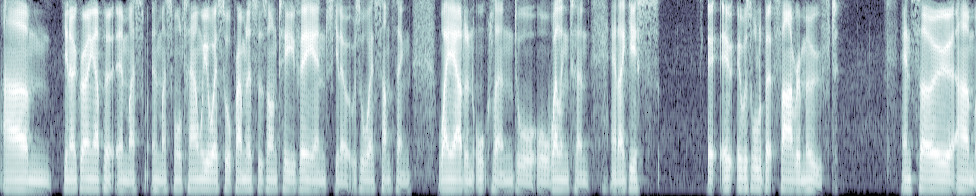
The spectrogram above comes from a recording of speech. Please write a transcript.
Um, you know, growing up in my in my small town, we always saw prime ministers on TV, and you know, it was always something way out in Auckland or, or Wellington, and I guess it, it, it was all a bit far removed. And so, um,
